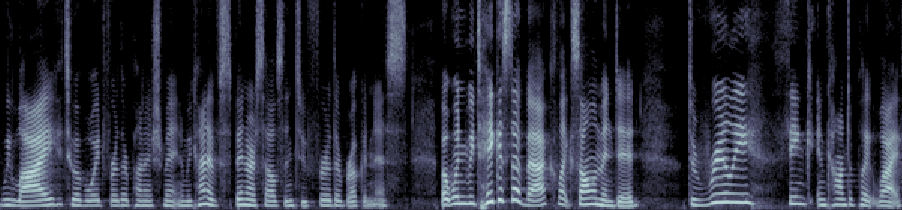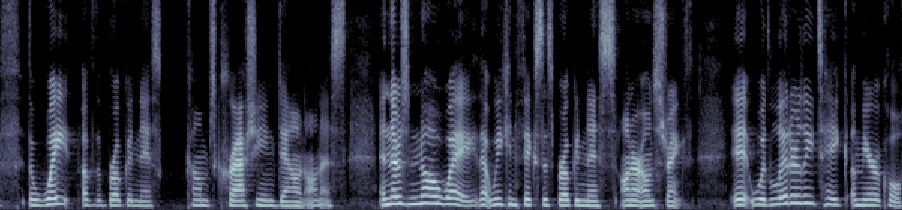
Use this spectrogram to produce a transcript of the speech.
We lie to avoid further punishment, and we kind of spin ourselves into further brokenness. But when we take a step back, like Solomon did, to really think and contemplate life, the weight of the brokenness comes crashing down on us. And there's no way that we can fix this brokenness on our own strength. It would literally take a miracle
